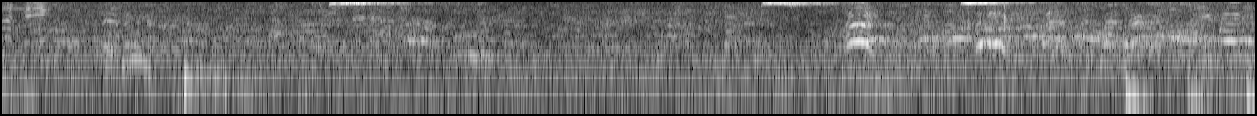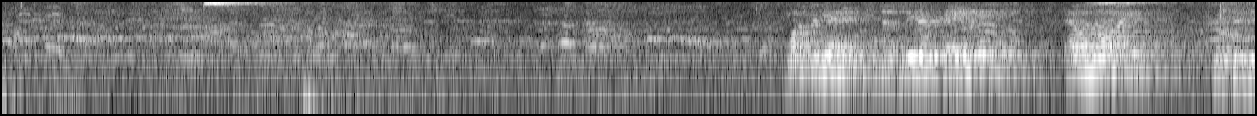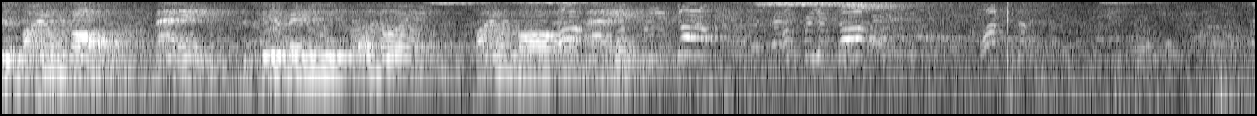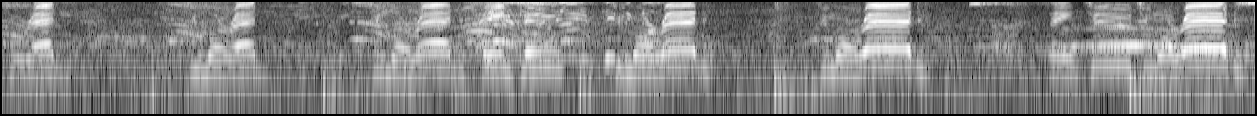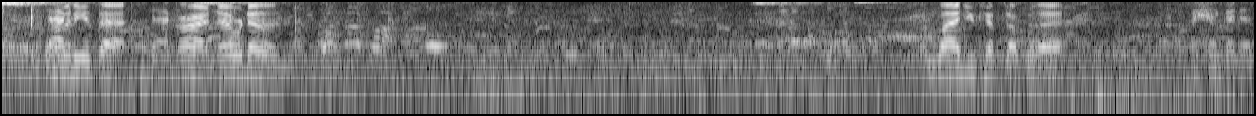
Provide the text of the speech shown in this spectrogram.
Once again, Nasir Bailey, Illinois. This is your final call, mat 8. Nasir Bailey, Illinois. Final call, mat 8. Two red. Two more red. Two more red. Same two. Two more red. Two more red. Same two. Two more red. How many is that? Check. All right, now we're done. I'm glad you kept up with that. I think I did.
